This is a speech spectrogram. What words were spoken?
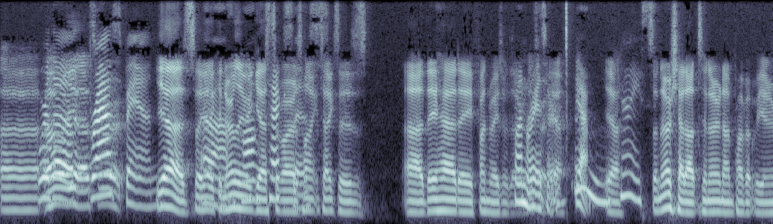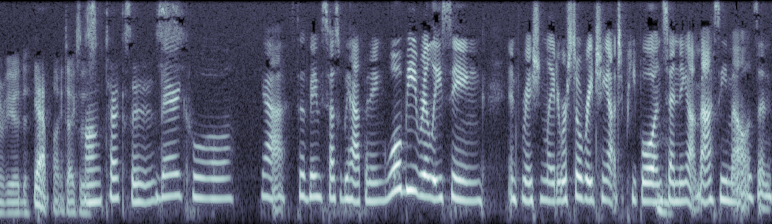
Uh, Where oh, the yeah, brass where- band. Yeah, so yeah, like an Uh, earlier Honk, guest of ours, Texas. Honk, Texas, uh, they had a fundraiser there. Fundraiser. Right, yeah. Ooh, yeah. yeah. nice. So another shout out to another nonprofit we interviewed. Yeah. Honk, Texas. Honk, Texas. Very cool. Yeah, so Baby Fest will be happening. We'll be releasing information later. We're still reaching out to people and sending out mass emails and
